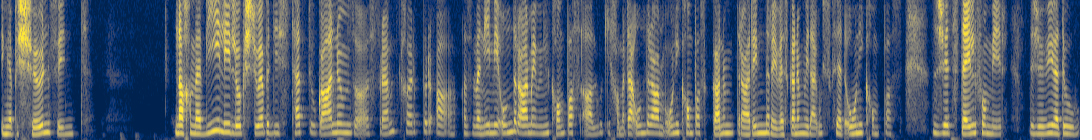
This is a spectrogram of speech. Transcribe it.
irgendetwas schön findet, nach einer Weile schaust du eben dein Tattoo gar nicht mehr so als Fremdkörper an. Also wenn ich meinen Unterarm mit meinem Kompass anschaue, ich kann mir den Unterarm ohne Kompass gar nicht mehr daran erinnern. Ich weiß gar nicht mehr, wie der aussieht ohne Kompass. Das ist jetzt Teil von mir. Das ist ja wie wenn du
